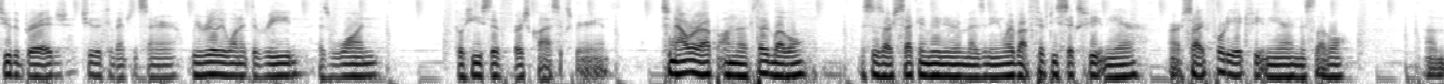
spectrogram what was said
to the bridge to the convention center. We really wanted to read as one cohesive first class experience. So now we're up on the third level. This is our second meeting room mezzanine. We're about 56 feet in the air, or sorry, 48 feet in the air in this level. Um,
